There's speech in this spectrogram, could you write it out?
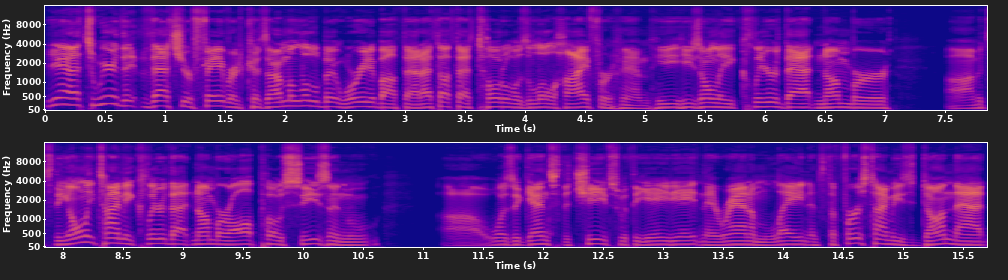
Yeah, it's weird that that's your favorite because I'm a little bit worried about that. I thought that total was a little high for him. He he's only cleared that number. Um, it's the only time he cleared that number all postseason uh, was against the Chiefs with the 88, and they ran him late. And it's the first time he's done that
